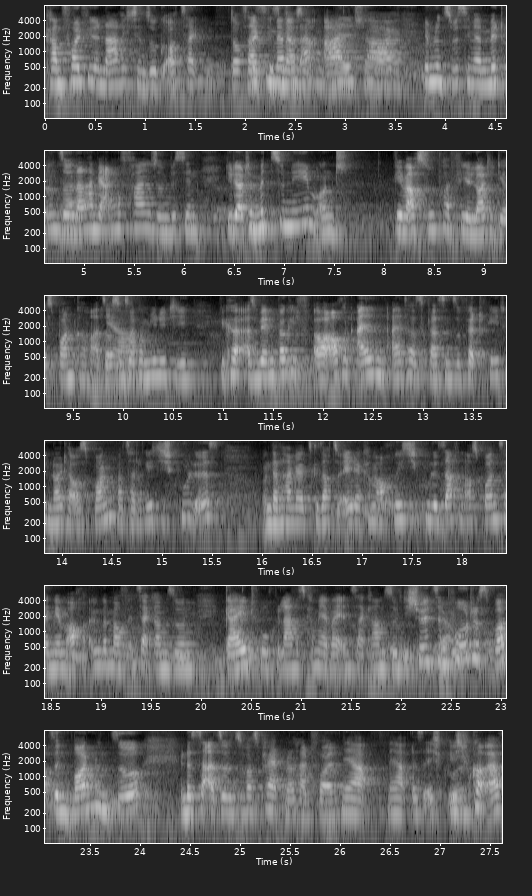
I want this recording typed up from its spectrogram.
kamen voll viele Nachrichten, so, oh, zeig, doch zeigt ein bisschen mehr von Alltag, Alltag, nimmt uns ein bisschen mehr mit und so. Ja. Und dann haben wir angefangen, so ein bisschen die Leute mitzunehmen und wir haben auch super viele Leute, die aus Bonn kommen, also aus unserer Community. Wir können, also wir haben wirklich auch in allen Altersklassen so vertreten Leute aus Bonn, was halt richtig cool ist. Und dann haben wir jetzt gesagt, so, ey, da kann man auch richtig coole Sachen aus Bonn zeigen. Wir haben auch irgendwann mal auf Instagram so ein Guide hochgeladen, das kann man ja bei Instagram, so die schönsten ja. Fotospots in Bonn und so. Und das also sowas feiert man halt voll. Ja, ja, das ist echt cool. Ich bekomme auch,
